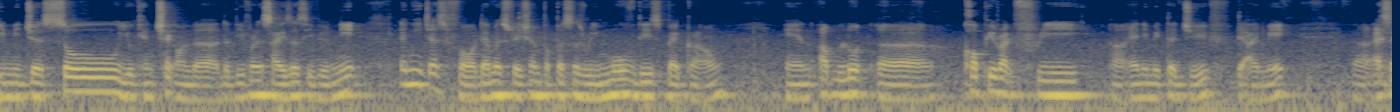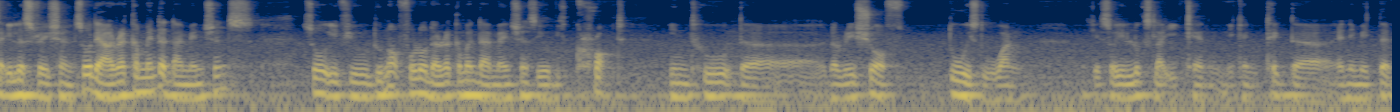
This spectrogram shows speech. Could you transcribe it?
images. So you can check on the the different sizes if you need. Let me just for demonstration purposes remove this background and upload a copyright free uh, animated GIF that I made uh, as an illustration. So there are recommended dimensions. So if you do not follow the recommended dimensions it will be cropped into the the ratio of 2 is to 1 okay so it looks like it can it can take the animated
